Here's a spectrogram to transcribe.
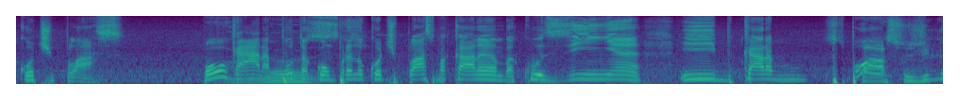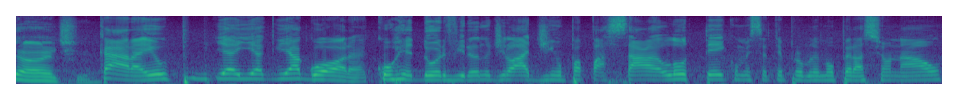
Cotiplas. Porra, Cara, Nossa. puta, comprando Cotiplas pra caramba. Cozinha e, cara, pô, espaço gigante. Cara, eu. E aí, e agora? Corredor virando de ladinho pra passar, lotei, comecei a ter problema operacional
